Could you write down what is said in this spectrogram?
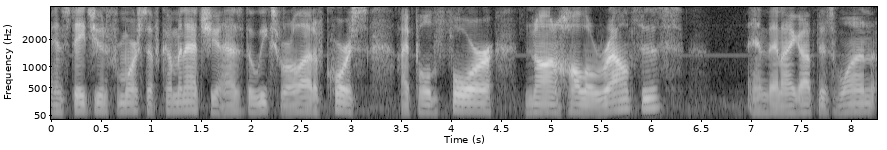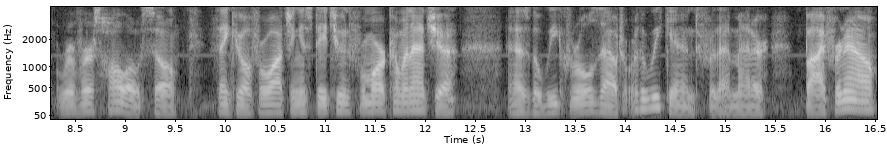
and stay tuned for more stuff coming at you as the weeks roll out. Of course, I pulled four non-hollow Raltses, and then I got this one reverse hollow. So thank you all for watching, and stay tuned for more coming at you as the week rolls out, or the weekend for that matter. Bye for now.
